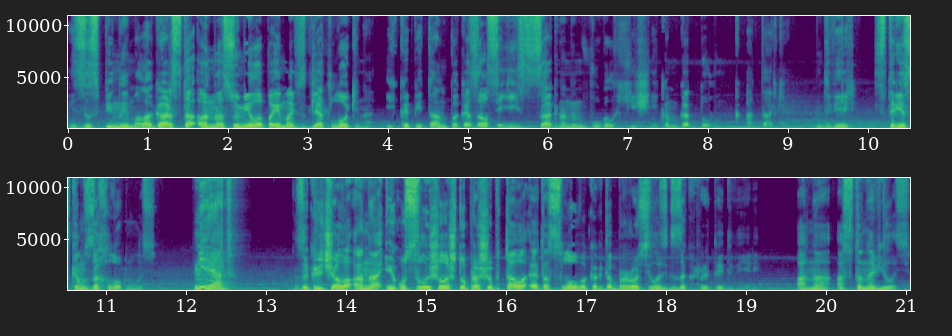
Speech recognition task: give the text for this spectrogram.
Из-за спины Малагарста она сумела поймать взгляд Локина, и капитан показался ей загнанным в угол хищником, готовым к атаке. Дверь с треском захлопнулась. «Нет!» Закричала она и услышала, что прошептала это слово, когда бросилась к закрытой двери. Она остановилась.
